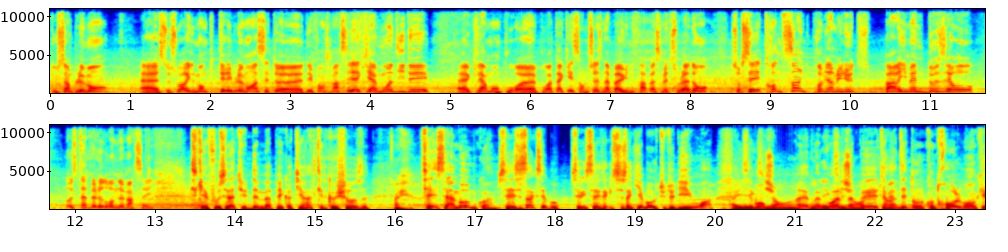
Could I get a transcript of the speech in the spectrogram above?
tout simplement. Euh, ce soir, il manque terriblement à cette euh, défense marseillaise qui a moins d'idées euh, clairement pour, pour attaquer. Sanchez n'a pas eu une frappe à se mettre sous la dent sur ses 35 premières minutes. Paris mène 2-0 au stade Vélodrome de Marseille. Ce qui est fou, c'est l'attitude d'Mbappé quand il rate quelque chose. Oui. C'est un môme, quoi. C'est ça que c'est beau. C'est ça qui est beau. Tu te dis, wow, ah, il est, est exigeant. Bon. Hein. Ouais, bah, il est pour exigeant Mbappé, tu as raté ton contrôle. Bon, ok.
